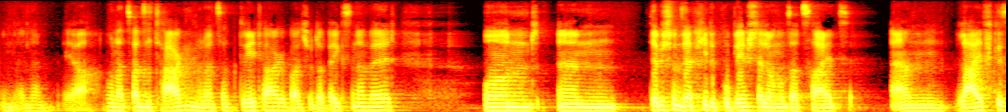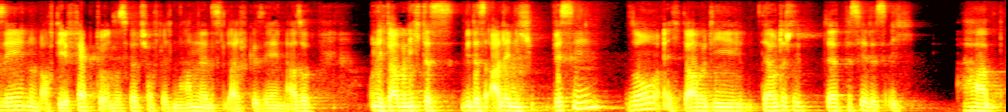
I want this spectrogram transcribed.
in, in ja, 120 Tagen, 120 Drehtage war ich unterwegs in der Welt. Und ähm, da habe ich schon sehr viele Problemstellungen unserer Zeit ähm, live gesehen und auch die Effekte unseres wirtschaftlichen Handelns live gesehen. Also, und ich glaube nicht, dass wir das alle nicht wissen. So, ich glaube, die, der Unterschied, der passiert ist, ich habe,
